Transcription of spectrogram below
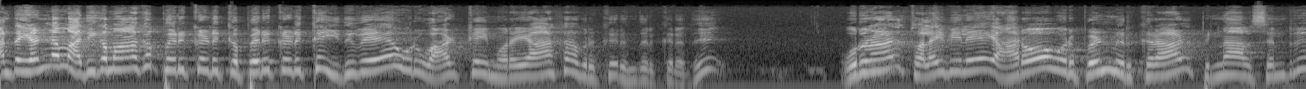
அந்த எண்ணம் அதிகமாக பெருக்கெடுக்க பெருக்கெடுக்க இதுவே ஒரு வாழ்க்கை முறையாக அவருக்கு இருந்திருக்கிறது. ஒரு நாள் தொலைவிலே யாரோ ஒரு பெண் இருக்கிறாள். பின்னால் சென்று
